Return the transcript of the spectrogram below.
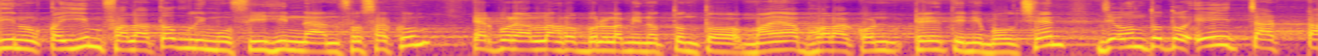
দিনুল কাইম ফালা তবলিমু ফিহিন্না আনফুসাকুম। এরপরে আল্লাহ রব্বুল আলমিন অত্যন্ত মায়া ভরা কণ্ঠে তিনি বলছেন যে, অন্তত এই চারটা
